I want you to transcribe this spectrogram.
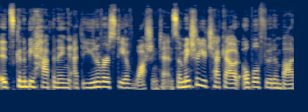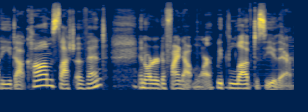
it's going to be happening at the University of Washington. So make sure you check out opalfoodandbody.com slash event in order to find out more. We'd love to see you there.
